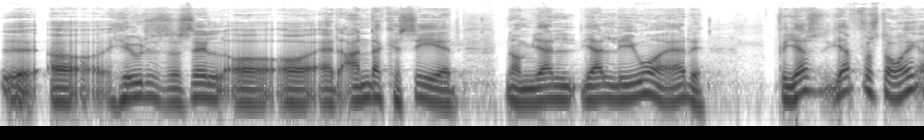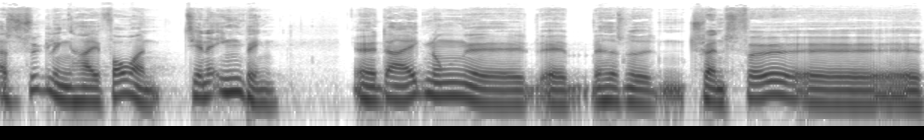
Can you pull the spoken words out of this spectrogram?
øh, og hæve det sig selv, og, og at andre kan se, at Nå, men jeg, jeg lever af det. For jeg, jeg forstår ikke, altså cyklingen har i forvejen, tjener ingen penge. Øh, der er ikke nogen øh, øh, hvad hedder sådan noget, transfer øh,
